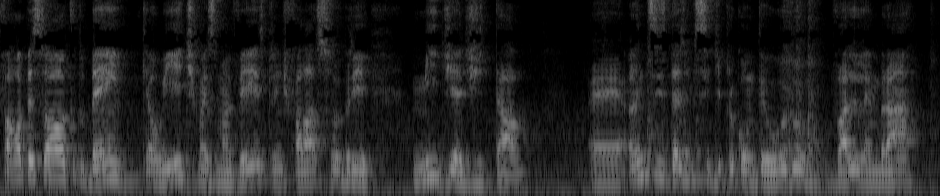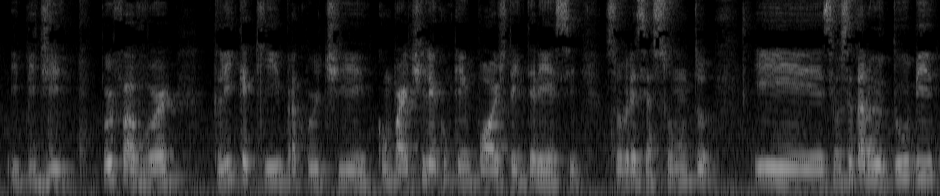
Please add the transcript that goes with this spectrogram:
Fala pessoal, tudo bem? Que é o It mais uma vez para a gente falar sobre mídia digital. É, antes da gente seguir para o conteúdo, vale lembrar e pedir, por favor, clique aqui para curtir, compartilha com quem pode ter interesse sobre esse assunto e se você está no YouTube,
